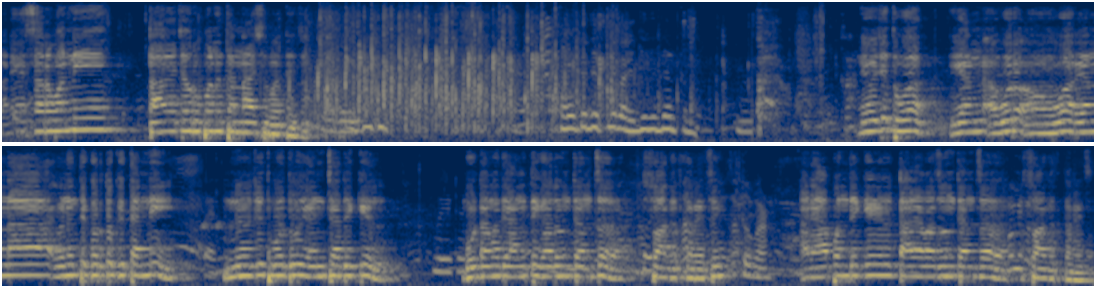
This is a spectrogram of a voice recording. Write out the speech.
आणि सर्वांनी टाळ्याच्या रूपाने त्यांना आशीर्वाद द्यायचे. नियोजित वध यांना वर वर यांना विनंती करतो की त्यांनी नियोजित वधू यांच्या देखील बोटामध्ये अंगठी घालून त्यांचं स्वागत करायचे. आणि आपण देखील टाळ्या वाजवून त्यांचं स्वागत करायचं.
